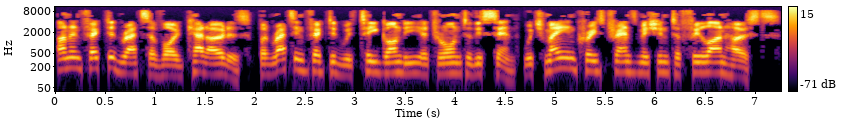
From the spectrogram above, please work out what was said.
Uninfected rats avoid cat odors, but rats infected with T. gondii are drawn to this scent, which may increase transmission to feline hosts.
